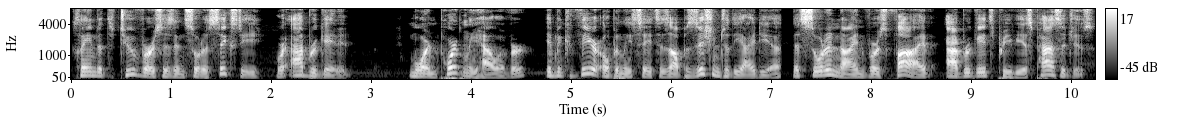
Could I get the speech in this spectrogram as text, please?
claim that the two verses in Surah 60 were abrogated. More importantly, however, Ibn Kathir openly states his opposition to the idea that Surah 9 verse 5 abrogates previous passages.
